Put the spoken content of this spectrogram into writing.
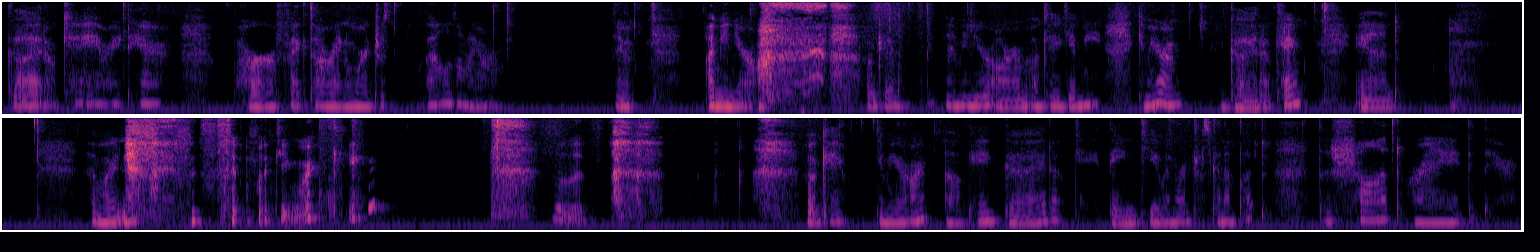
Good, okay, right here. Perfect. All right, and we're just, what the hell is on my arm? Anyway, I mean your arm. okay, I mean your arm. Okay, give me, give me your arm. Good, okay. And, and we're, this isn't fucking working. okay, give me your arm. Okay, good. Okay, thank you. And we're just gonna put the shot right there.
